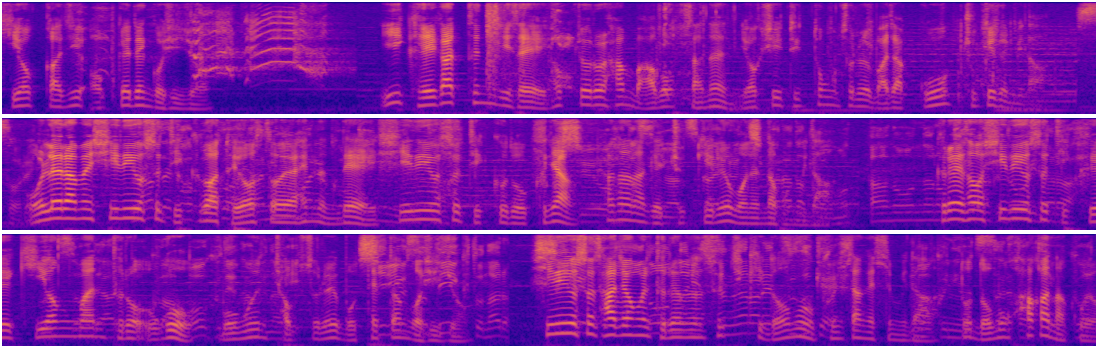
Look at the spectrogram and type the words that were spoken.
기억까지 얻게 된 것이죠. 이 개같은 짓에 협조를 한 마법사는 역시 뒤통수를 맞았고 죽게 됩니다. 원래라면 시리우스 디크가 되었어야 했는데 시리우스 디크도 그냥 편안하게 죽기를 원했나 봅니다. 그래서 시리우스 디크의 기억만 들어오고 몸은 접수를 못했던 것이죠. 시리우스 사정을 들으면서 솔직히 너무 불쌍했습니다. 또 너무 화가 났고요.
